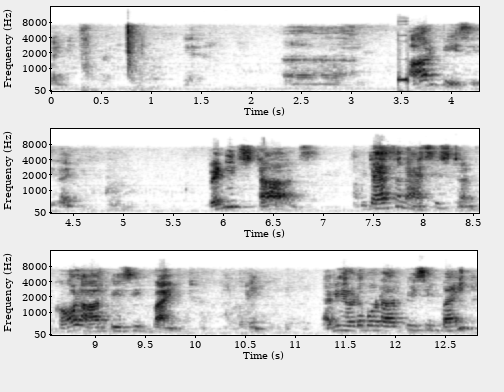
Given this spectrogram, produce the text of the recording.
right? right. Yeah. Uh, RPC, right? When it starts, it has an assistant called RPC bind. Okay? Have you heard about RPC bind?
